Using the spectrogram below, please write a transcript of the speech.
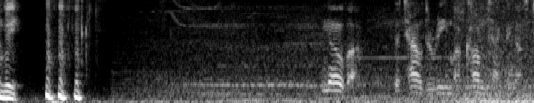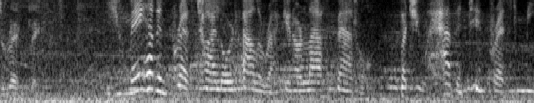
Hungry. Nova, the Tal'Darim are contacting us directly. You may have impressed High Lord Alarak in our last battle, but you haven't impressed me.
